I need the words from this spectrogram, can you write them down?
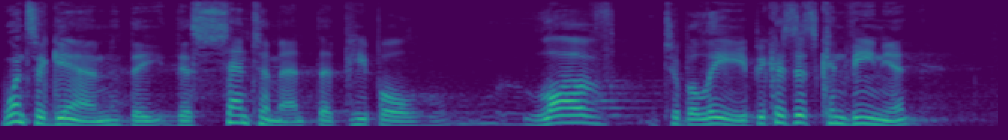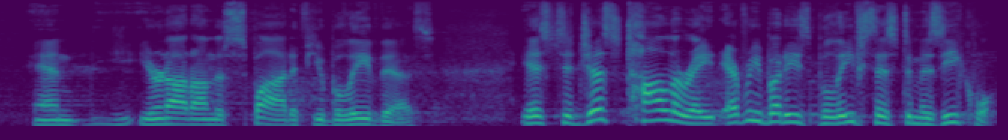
Once again, the, the sentiment that people love to believe because it's convenient and you're not on the spot if you believe this is to just tolerate everybody's belief system as equal.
